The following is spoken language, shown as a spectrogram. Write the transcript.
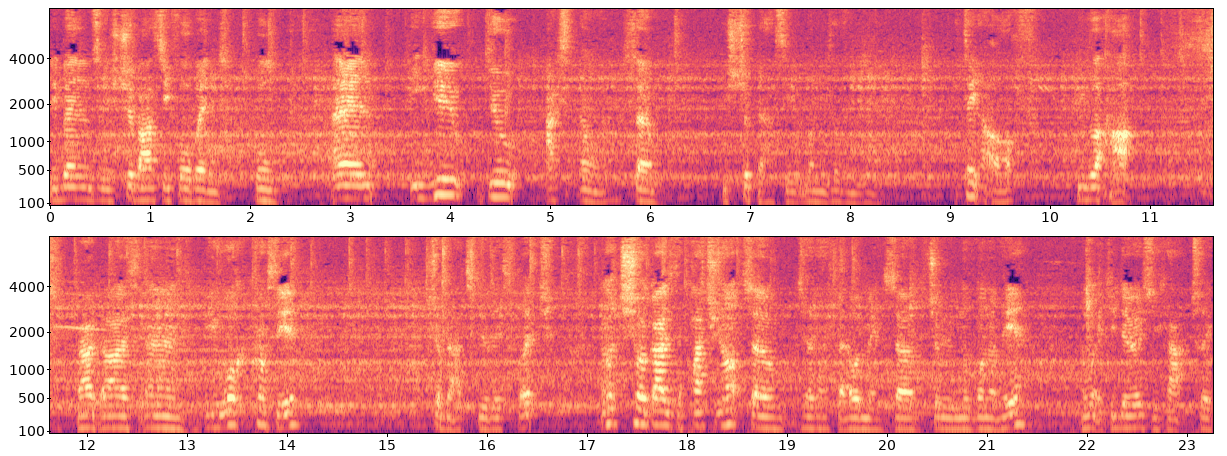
the bins and you should have see four bins. Boom. And you do accidentally, so you should be able to see one of these other ones. Take that off. You got hat. Right, guys, and you walk across here should be able to do this glitch. I'm not sure guys the patch or not, so just have to bear with me. So should be another one over here. And what you do is you can actually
